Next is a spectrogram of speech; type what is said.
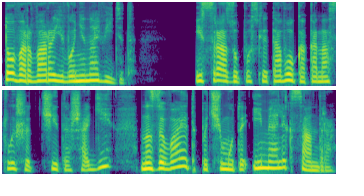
то Варвара его ненавидит. И сразу после того, как она слышит чьи-то шаги, называет почему-то имя Александра.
